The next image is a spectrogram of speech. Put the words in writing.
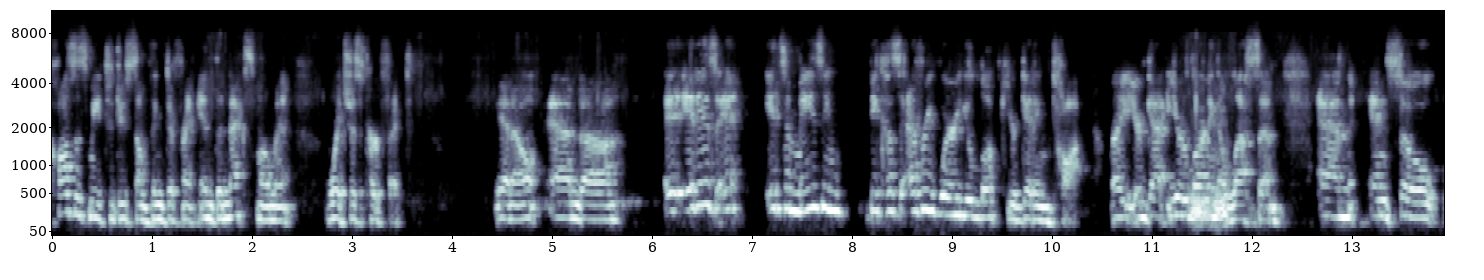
causes me to do something different in the next moment, which is perfect. You know, and uh it, it is it, it's amazing because everywhere you look, you're getting taught, right? You're get you're learning a lesson. And and so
